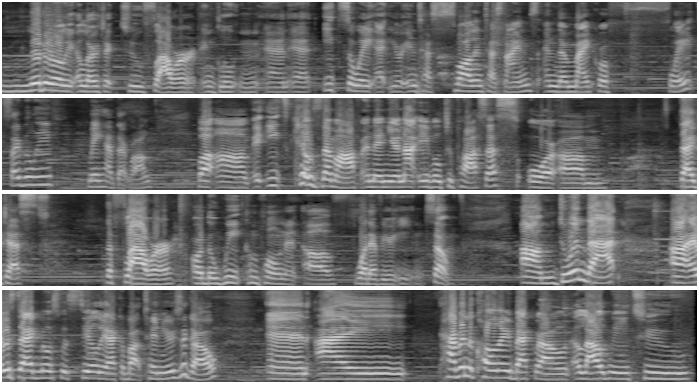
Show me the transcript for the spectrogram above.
literally allergic to flour and gluten, and it eats away at your intest- small intestines and the microflates, I believe. Mm-hmm. May have that wrong, but um, it eats, kills them off, and then you're not able to process or um, digest the flour or the wheat component of whatever you're eating. So, um, doing that, uh, I was diagnosed with celiac about 10 years ago and I having a culinary background allowed me to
